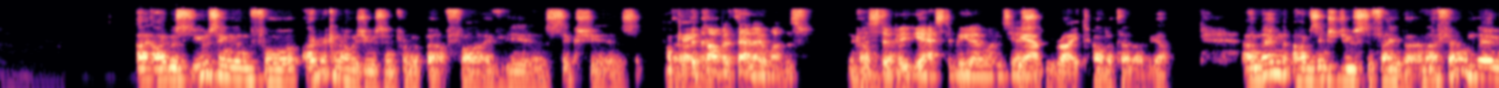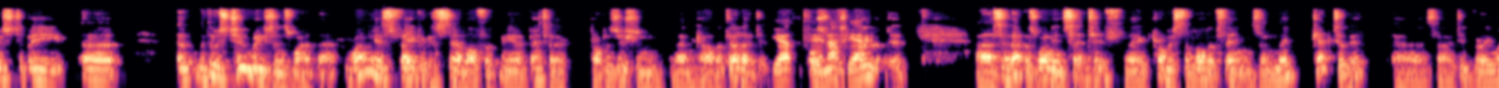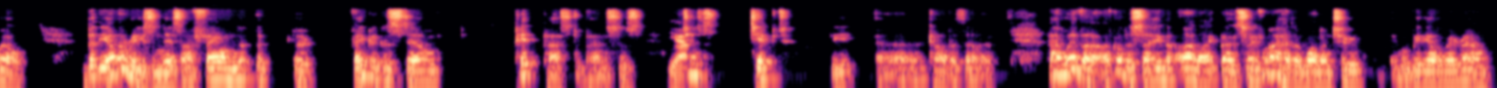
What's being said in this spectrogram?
I, I, was using them for, I reckon I was using for about five years, six years. Okay. Uh, the Carbothello ones. The Carbothello. yeah, Stabilo ones, yes. Yeah, right. Carbothello, yeah. And then I was introduced to Faber, and I found those to be, uh, uh, there was two reasons why that. One is Faber Castell offered me a better proposition than Carbothello did. Yeah, fair enough, yeah. Did. Uh, so that was one incentive. They promised a lot of things, and they kept to it. Uh, so I did very well. But the other reason is I found that the, the Faber Castell Pitt pastel pencils yeah. just tipped the uh, Carbothello. However, I've got to say that I like both. So if I had a one and two, it would be the other way around.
